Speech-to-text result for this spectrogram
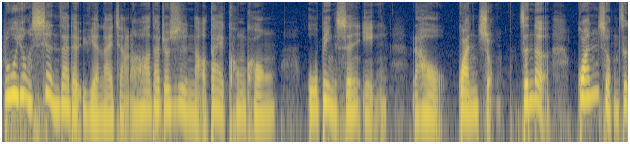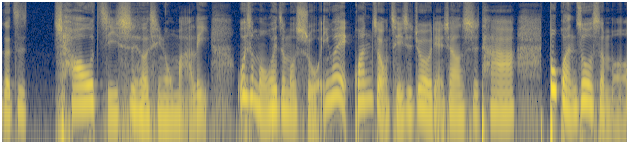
如果用现在的语言来讲的话，他就是脑袋空空、无病呻吟，然后关种。真的，关种这个字超级适合形容玛丽。为什么我会这么说？因为关种其实就有点像是他不管做什么，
